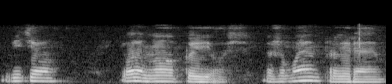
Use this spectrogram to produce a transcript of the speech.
видео. И вот оно появилось. Нажимаем, проверяем.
